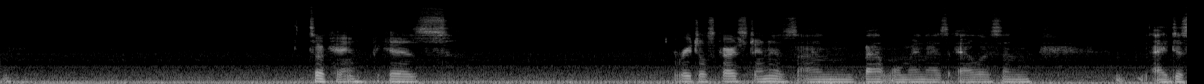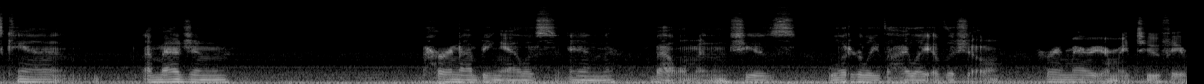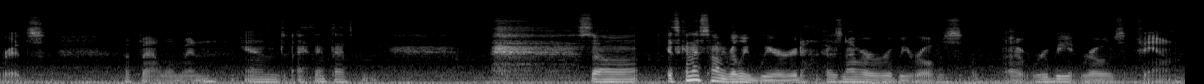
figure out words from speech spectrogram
it's okay because Rachel Skarsten is on Batwoman as Alice, and I just can't imagine her not being Alice in Batwoman. She is literally the highlight of the show. her and Mary are my two favorites of Batwoman, and I think that. So it's gonna sound really weird. I was never a Ruby Rose, a Ruby Rose fan.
